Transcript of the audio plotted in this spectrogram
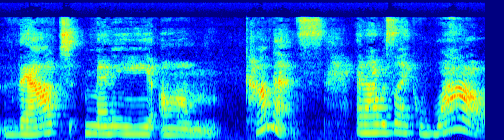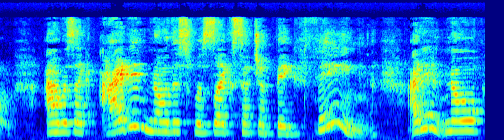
that many um, comments. And I was like, wow. I was like, I didn't know this was like such a big thing. I didn't know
